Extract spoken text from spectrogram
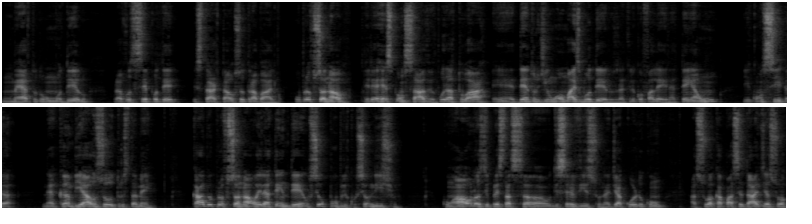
um método, um modelo para você poder startar o seu trabalho. O profissional ele é responsável por atuar é, dentro de um ou mais modelos, daquilo que eu falei, né? Tenha um e consiga né, cambiar os outros também. Cabe ao profissional ele atender o seu público, seu nicho, com aulas de prestação de serviço, né, de acordo com a sua capacidade e a sua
